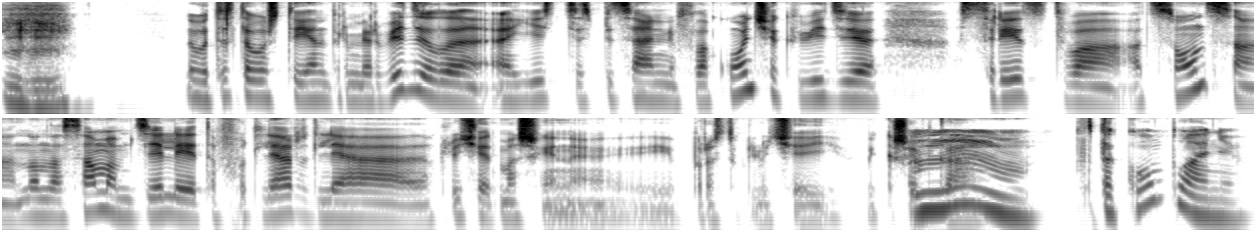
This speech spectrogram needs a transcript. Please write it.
Мгм. Ну вот из того, что я, например, видела, а, есть специальный флакончик в виде средства от солнца, но на самом деле это футляр для ключей от машины и просто ключей и кошелька. М, В таком плане.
